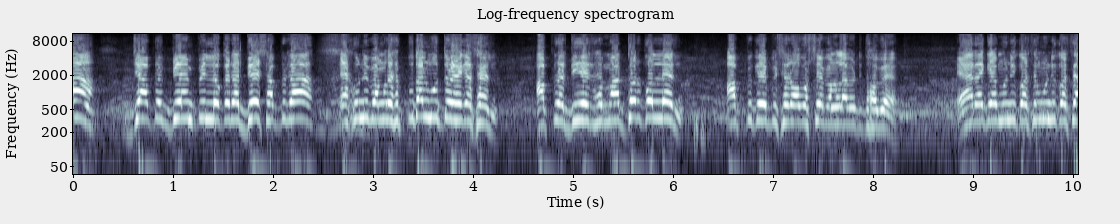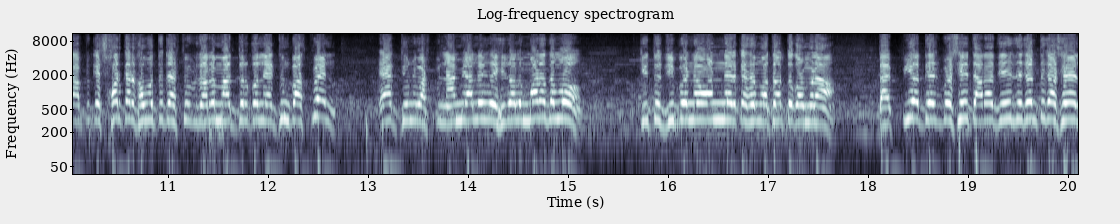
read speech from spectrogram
না যে আপনি বিএনপির লোকেরা, দেশ আপনারা এখনই বাংলাদেশের প্রধানমন্ত্রী হয়ে গেছেন। আপনারা দিয়ে মারধর করলেন। আপনাকে বিষয়ে অবশ্যই বাংলা মেটিতে হবে। এর আগে মনে করছে মনে করছে, আপনাকে সরকার ক্ষমতাতে আসবে যারা মারধর করলে একজন বাঁচবেন? একজন বাঁচবেন আমি আলো হিরো মারা দেবো কিন্তু জীবনে অন্যের কাছে মতামত করব না। তাই প্রিয় দেশবাসী, তারা যে যেখান থেকে আসেন,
